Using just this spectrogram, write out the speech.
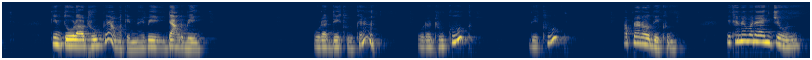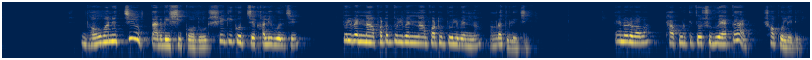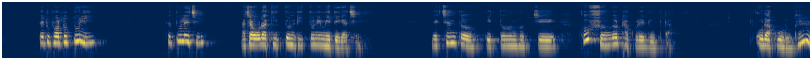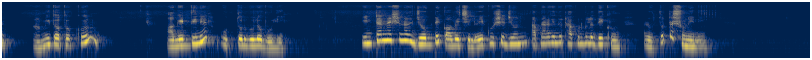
কিন্তু ওরা ঢুকবে, আমাকে নেবেই, ডাকবেই। ওরা দেখুক হ্যাঁ? ওরা ঢুকুক, দেখুক, আপনারাও দেখুন। এখানে আবার একজন, ভগবানের চেয়েও তার বেশি কদর, সে কী করছে? খালি বলছে, তুলবেন না, ফটো তুলবেন না, ফটো তুলবেন না। আমরা তুলেছি। কেন রে বাবা? ঠাকুর কি তো শুধু একার? সকলেরই। তা একটু ফটো তুলি। তা তুলেছি। আচ্ছা ওরা কীর্তন টীর্তনে মেতে গেছে। দেখছেন তো? কীর্তন হচ্ছে খুব সুন্দর ঠাকুরের রূপটা। ওরা করুক হ্যাঁ? আমি ততক্ষণ আগের দিনের উত্তরগুলো বলি। ইন্টারন্যাশনাল যোগ ডে কবে ছিল? একুশে জুন। আপনারা কিন্তু ঠাকুরগুলো দেখুন। আর উত্তরটা শুনে নিন।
